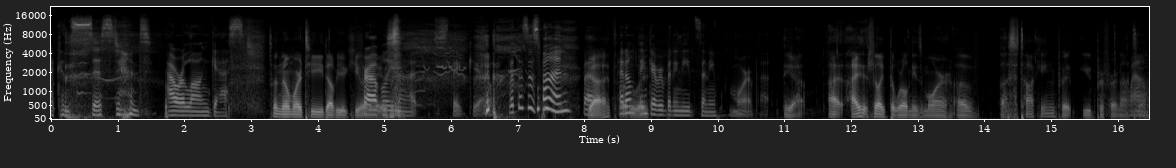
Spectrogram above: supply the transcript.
a consistent hour long guest. So no more TWQ. Probably not. Thank you. But this is fun. But Yeah, I don't think everybody needs any more of that. Yeah, I I feel like the world needs more of us talking, but you'd prefer not to. Wow.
